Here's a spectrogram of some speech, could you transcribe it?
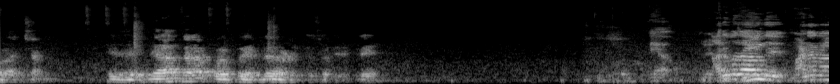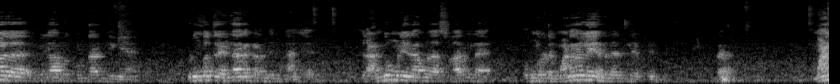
ஒரு அச்சம். இது நிரந்தர பொறுப்பு என்று அவர்களுக்கு சொல்லியிருக்கிறேன். அறுபதாவது மனநாள விழாவை கொண்டாடுனீங்க. குடும்பத்துல எல்லாரும் கலந்துக்கிட்டாங்க. திரு அன்புமணி ராமதாஸ் வரல உங்களுடைய மனநிலை அந்த நேரத்துல எப்படி மன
